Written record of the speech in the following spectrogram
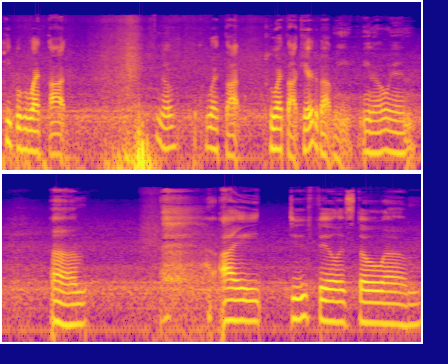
people who I thought you know, who I thought who I thought cared about me, you know, and um, I do feel as though um,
